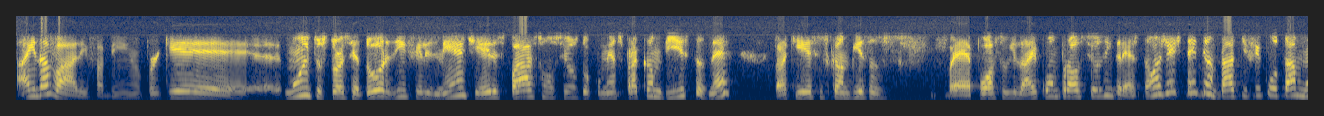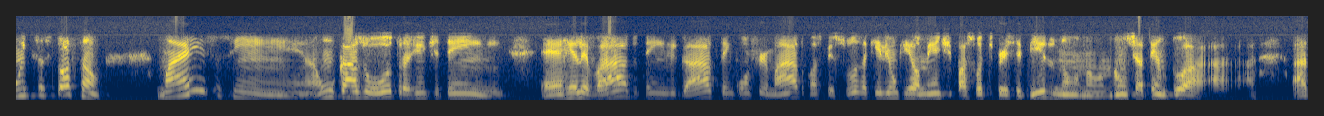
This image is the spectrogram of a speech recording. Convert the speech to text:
Ainda vale, Fabinho, porque muitos torcedores, infelizmente, eles passam os seus documentos para cambistas, né? Para que esses cambistas é, possam ir lá e comprar os seus ingressos. Então a gente tem tentado dificultar muito essa situação. Mas, assim, um caso ou outro a gente tem é, relevado, tem ligado, tem confirmado com as pessoas, aquele um que realmente passou despercebido, não, não, não se atentou a, a, a,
